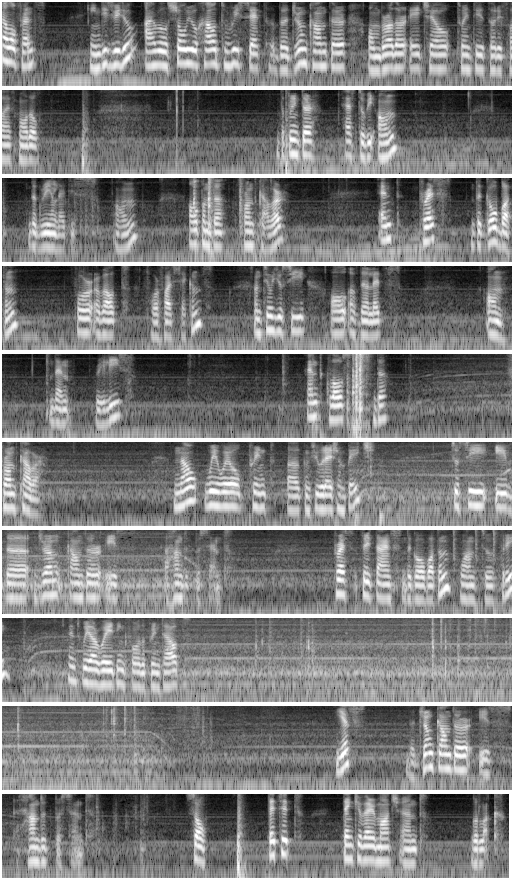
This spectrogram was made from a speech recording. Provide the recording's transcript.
Hello friends! In this video I will show you how to reset the drum counter on Brother HL 2035 model. The printer has to be on, the green light is on, open the front cover and press the go button for about 4 or 5 seconds until you see all of the LEDs on then release. And close the front cover. Now we will print a configuration page to see if the drum counter is 100% press three times the go button one two three. And we are waiting for the printout Yes, the drum counter is 100%. So, that's it. Thank you very much and good luck.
